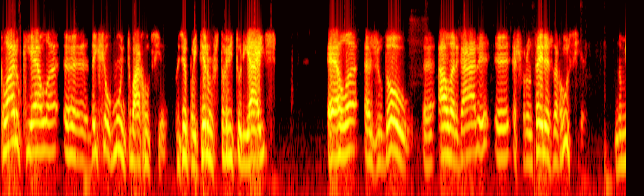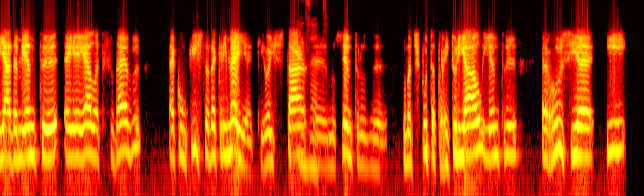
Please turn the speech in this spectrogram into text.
Claro que ela uh, deixou muito à Rússia. Por exemplo, em termos territoriais, ela ajudou uh, a alargar uh, as fronteiras da Rússia, nomeadamente é a ela que se deve a conquista da Crimeia, que hoje está no centro de, de uma disputa territorial entre a Rússia e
